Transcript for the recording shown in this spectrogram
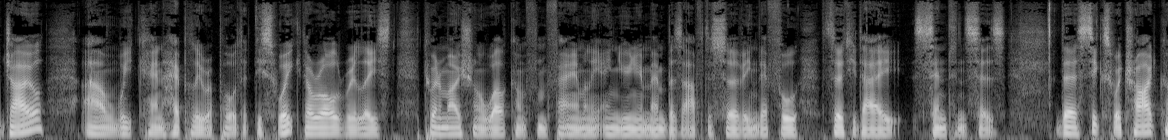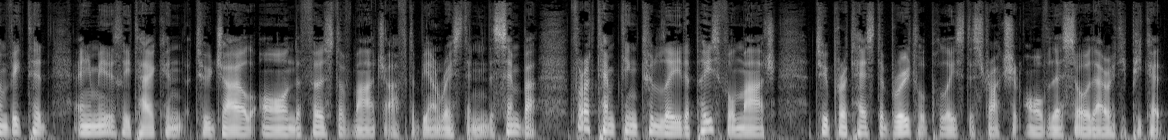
jail. Uh, we can happily report that this week. They were all released to an emotional welcome from family and union members after serving their full 30 day sentences. The six were tried, convicted, and immediately taken to jail on the 1st of March after being arrested in December for attempting to lead a peaceful march to protest the brutal police destruction of their Solidarity picket.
